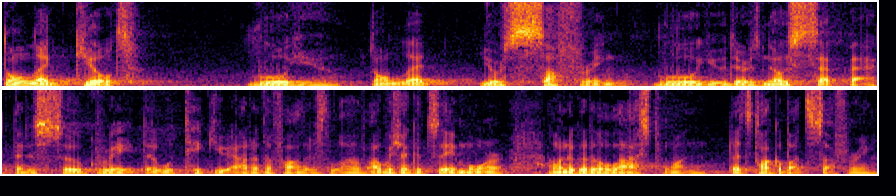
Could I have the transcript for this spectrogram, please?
Don't let guilt rule you. Don't let your suffering rule you. There's no setback that is so great that will take you out of the Father's love. I wish I could say more. I want to go to the last one. Let's talk about suffering.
